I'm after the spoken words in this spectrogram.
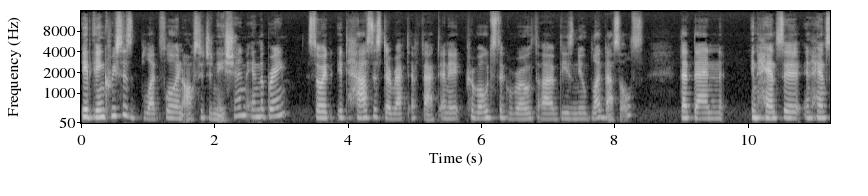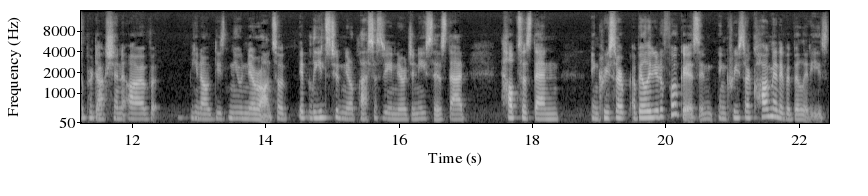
it increases blood flow and oxygenation in the brain. So it, it has this direct effect and it promotes the growth of these new blood vessels that then enhance it, enhance the production of you know these new neurons so it leads to neuroplasticity and neurogenesis that helps us then increase our ability to focus and increase our cognitive abilities.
